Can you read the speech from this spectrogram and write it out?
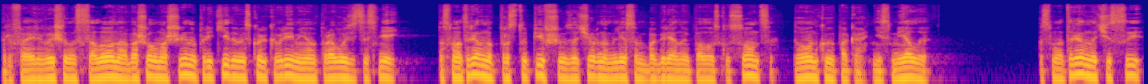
Рафаэль вышел из салона, обошел машину, прикидывая, сколько времени он провозится с ней, посмотрел на проступившую за черным лесом багряную полоску солнца, тонкую пока, не смелую. Посмотрел на часы.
